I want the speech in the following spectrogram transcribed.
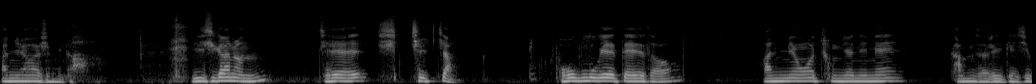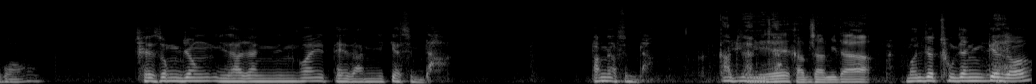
안녕하십니까. 이 시간은 제 17장 복묵에 대해서 안명호 총재님의 강설이 계시고 최송정 이사장님과의 대담이 있겠습니다. 반갑습니다. 감사합니다. 예, 감사합니다. 먼저 총장님께서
